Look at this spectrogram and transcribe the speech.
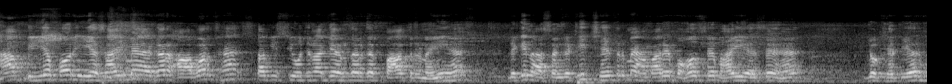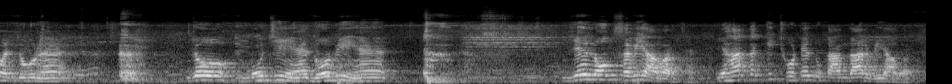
आप पीएफ और ईएसआई में अगर आवर्त हैं, तब इस योजना के अंतर्गत पात्र नहीं है। लेकिन असंगठित क्षेत्र में हमारे बहुत से भाई ऐसे हैं, जो खेतिहर मजदूर हैं, जो मोची हैं, धोबी हैं, ये लोग सभी आवर्त हैं। यहाँ तक कि छोटे दुकानदार भी आवर्त हैं।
